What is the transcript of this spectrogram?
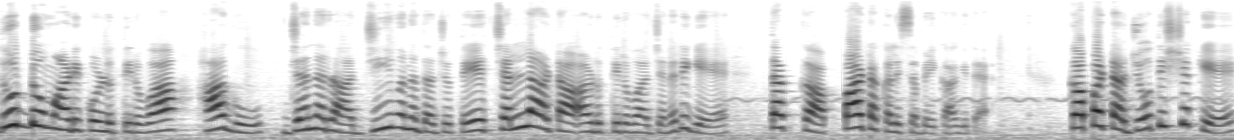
ದುಡ್ಡು ಮಾಡಿಕೊಳ್ಳುತ್ತಿರುವ ಹಾಗೂ ಜನರ ಜೀವನದ ಜೊತೆ ಚೆಲ್ಲಾಟ ಆಡುತ್ತಿರುವ ಜನರಿಗೆ ತಕ್ಕ ಪಾಠ ಕಲಿಸಬೇಕಾಗಿದೆ. ಕಪಟ ಜ್ಯೋತಿಷ್ಯಕ್ಕೆ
